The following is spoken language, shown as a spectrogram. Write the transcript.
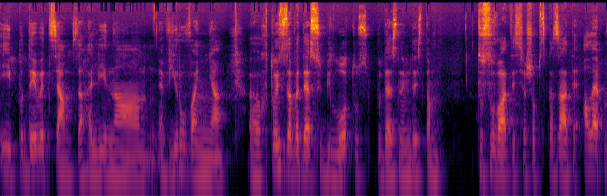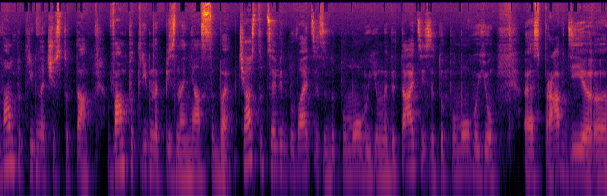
і подивиться взагалі на вірування. Е, Хтось заведе собі лотус, буде з ним десь там тусуватися, щоб сказати, але вам потрібна чистота, вам потрібне пізнання себе. Часто це відбувається за допомогою медитації, за допомогою е, справді е,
